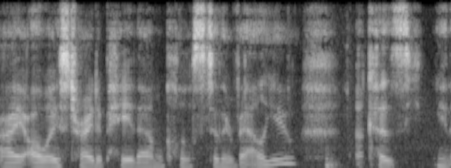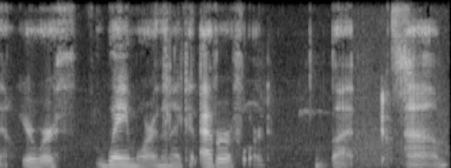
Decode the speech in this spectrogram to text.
I always try to pay them close to their value because, you know, you're worth way more than I could ever afford. But yes um,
